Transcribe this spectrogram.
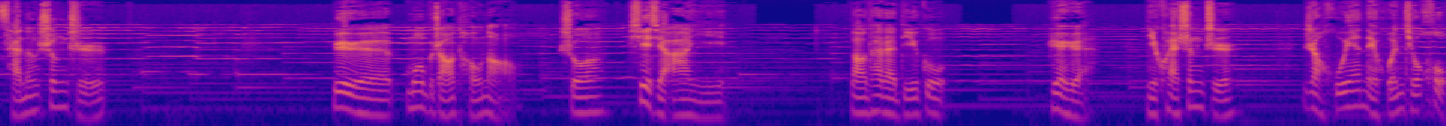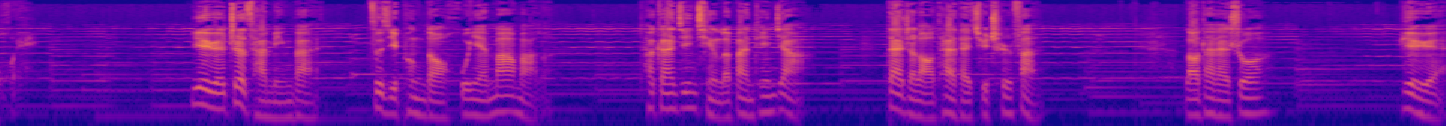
才能升职。”月月摸不着头脑，说：“谢谢阿姨。”老太太嘀咕：“月月，你快升职，让胡言那混球后悔。”月月这才明白，自己碰到胡言妈妈了，她赶紧请了半天假。带着老太太去吃饭。老太太说：“月月，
